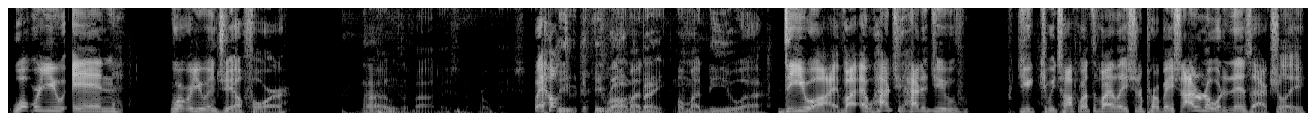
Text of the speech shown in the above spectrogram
What were you in? What were you in jail for? No, it was a violation of probation. Wait, hold, He, he robbed my the bank. on my DUI. DUI. How'd you? How did you? Do you- Can we talk about the violation of probation? I don't know what it is actually.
